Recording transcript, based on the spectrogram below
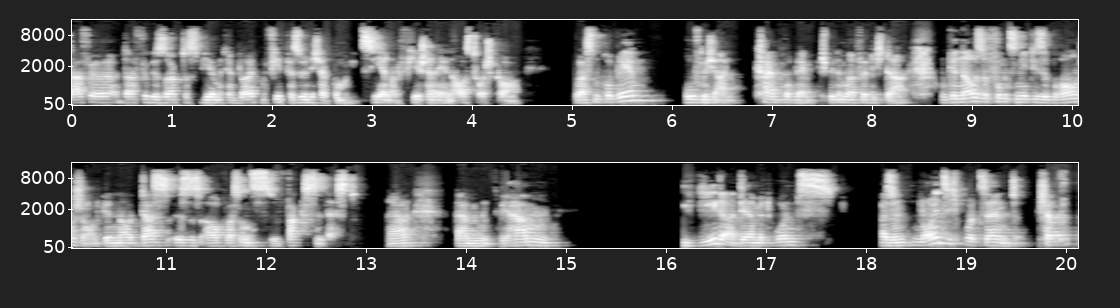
dafür, dafür gesorgt, dass wir mit den Leuten viel persönlicher kommunizieren und viel schneller in den Austausch kommen. Du hast ein Problem, ruf mich an. Kein Problem. Ich bin immer für dich da. Und genauso funktioniert diese Branche und genau das ist es auch, was uns wachsen lässt. Ja, ähm, wir haben jeder, der mit uns, also 90 Prozent, ich habe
